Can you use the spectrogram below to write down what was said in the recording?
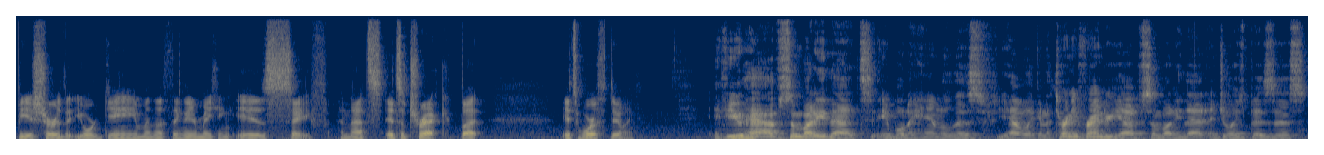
be assured that your game and the thing that you're making is safe. And that's it's a trick, but it's worth doing. If you have somebody that's able to handle this, you have like an attorney friend or you have somebody that enjoys business,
